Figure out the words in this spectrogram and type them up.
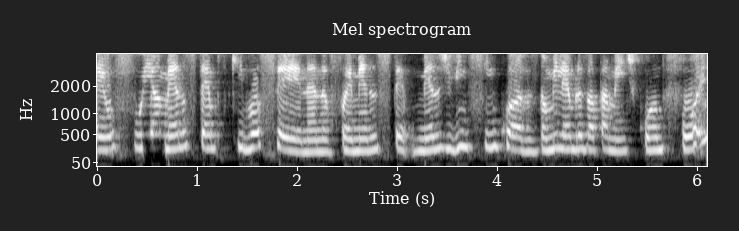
eu fui há menos tempo que você, né? Foi menos, menos de 25 anos, não me lembro exatamente quando foi.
